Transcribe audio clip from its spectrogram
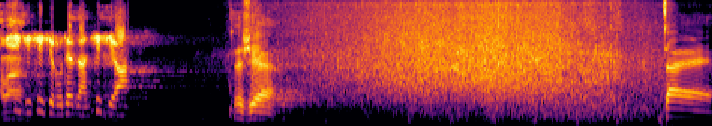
好吧。谢谢谢谢卢台长，谢谢啊。谢谢。在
